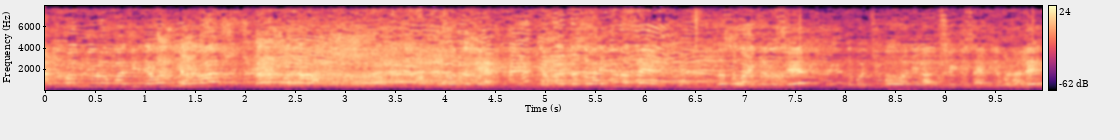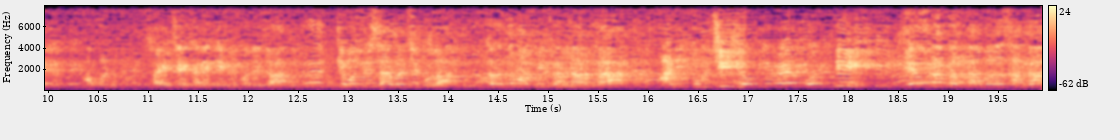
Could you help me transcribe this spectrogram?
आणि मग निरोपाची देवण घेणार करत बसा आमचं म्हणणं ते आहे त्यामुळे तसं व्हायचं नसेल तसं व्हायचं नसेल तर बच्चू भाऊ आणि राजू शेट्टी साहेब जे म्हणाले आपण साईडच्या एखाद्या केबिनमध्ये जा मुख्यमंत्री साहेबांशी बोला कर्जमाफी करणार का? आणि तुमची योग्य वेळ कोणती? एवढं फक्त आम्हाला सांगा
